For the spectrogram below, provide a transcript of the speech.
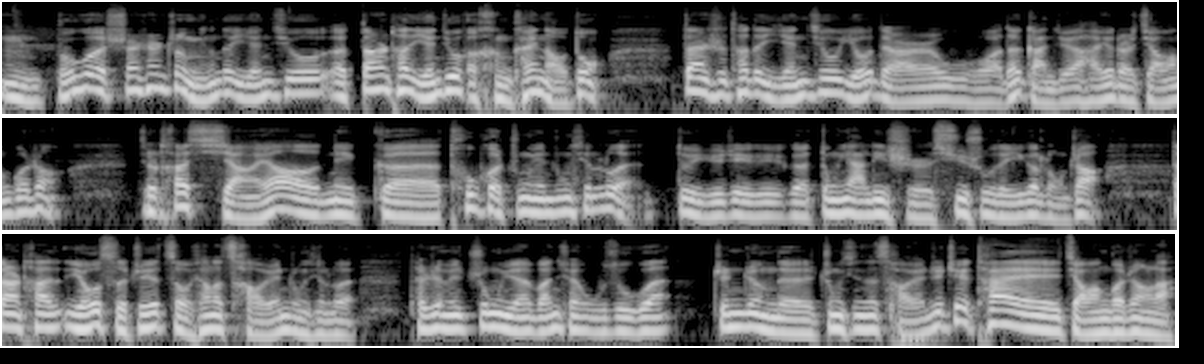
嗯，不过杉山证明的研究，呃，当然他的研究很开脑洞，但是他的研究有点儿我的感觉还有点矫枉过正，就是他想要那个突破中原中心论对于这个东亚历史叙述的一个笼罩，但是他由此直接走向了草原中心论，他认为中原完全无足观。真正的中心的草原，这这太矫枉过正了。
